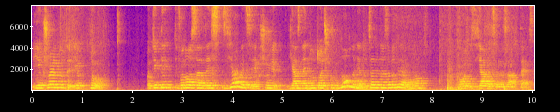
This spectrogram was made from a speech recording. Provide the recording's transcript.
І якщо я тут, як, ну, от як воно десь з'явиться, якщо я знайду точку відновлення, то це не назавжди, воно з'явиться назад текст.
